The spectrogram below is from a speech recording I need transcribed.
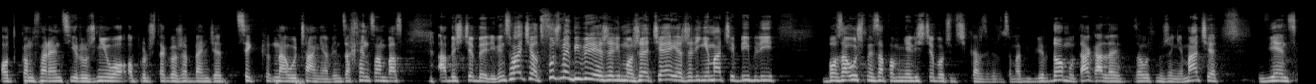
od konferencji różniło, oprócz tego, że będzie cykl nauczania. Więc zachęcam Was, abyście byli. Więc słuchajcie, otwórzmy Biblię, jeżeli możecie. Jeżeli nie macie Biblii, bo załóżmy zapomnieliście, bo oczywiście każdy wierzący ma Biblię w domu, tak? Ale załóżmy, że nie macie, więc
